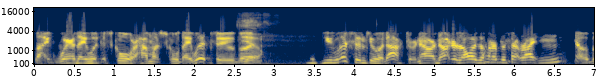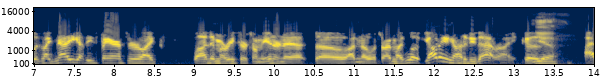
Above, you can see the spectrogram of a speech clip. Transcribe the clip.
like where they went to school or how much school they went to, but yeah. you listen to a doctor. Now, are doctors always 100% right? No, but like now you got these parents who are like, well, I did my research on the internet, so I know it's right. I'm like, look, y'all don't even know how to do that right because Yeah. I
